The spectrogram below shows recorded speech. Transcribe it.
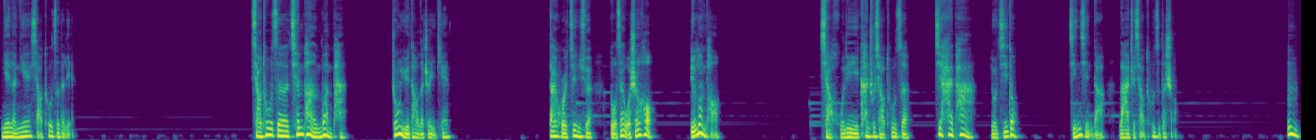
捏了捏小兔子的脸。小兔子千盼万盼。终于到了这一天。待会儿进去，躲在我身后，别乱跑。小狐狸看出小兔子既害怕又激动，紧紧的拉着小兔子的手。嗯。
